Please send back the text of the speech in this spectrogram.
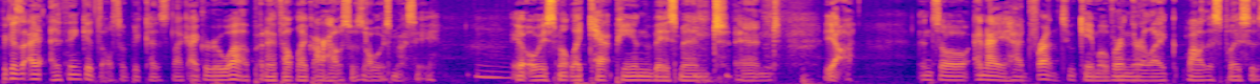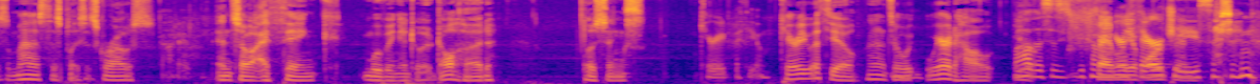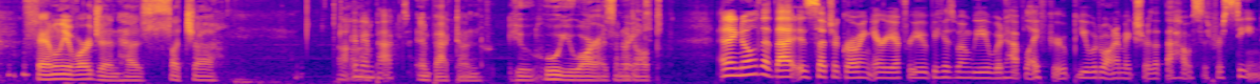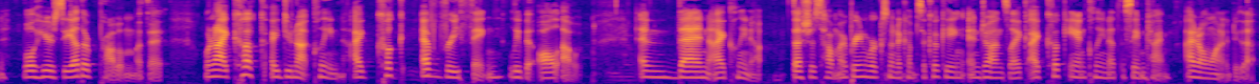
because I, I think it's also because like I grew up and I felt like our house was always messy. Mm. It always smelled like cat pee in the basement, and yeah. And so, and I had friends who came over and they're like, "Wow, this place is a mess. This place is gross." Got it. And so, I think moving into adulthood, those things Carried with you. carry with you. Yeah, It's a w- Mhm. weird how Wow, this is becoming your therapy origin- session. family of origin has such a uh, An impact. impact on who who you are as an Right. adult. And I know that that is such a growing area for you because when we would have life group, you would want to make sure that the house is pristine. Well, here's the other problem with it. When I cook, I do not clean. I cook everything, leave it all out, and then I clean up. That's just how my brain works when it comes to cooking. And John's like, I cook and clean at the same time. I don't want to do that.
